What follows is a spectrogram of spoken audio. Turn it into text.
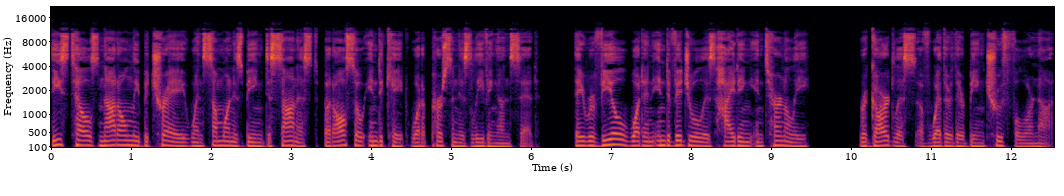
These tells not only betray when someone is being dishonest, but also indicate what a person is leaving unsaid. They reveal what an individual is hiding internally, regardless of whether they're being truthful or not.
